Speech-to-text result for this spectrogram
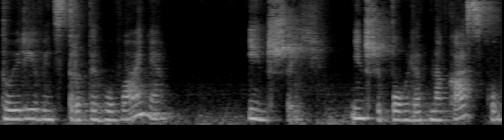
той рівень стратегування, інший, інший погляд на казку,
